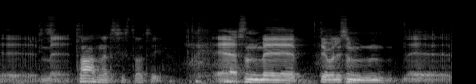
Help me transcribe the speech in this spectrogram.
Øh, med, Starten af det sidste årti. ja, sådan med, det var ligesom øh,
